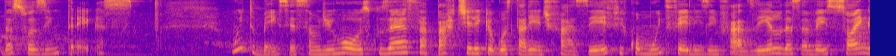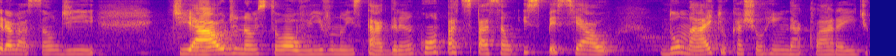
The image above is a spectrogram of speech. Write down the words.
das suas entregas. Muito bem, sessão de roscos. Essa partilha que eu gostaria de fazer, ficou muito feliz em fazê-la, dessa vez só em gravação de de áudio, não estou ao vivo no Instagram, com a participação especial do Mike, o cachorrinho da Clara aí de,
